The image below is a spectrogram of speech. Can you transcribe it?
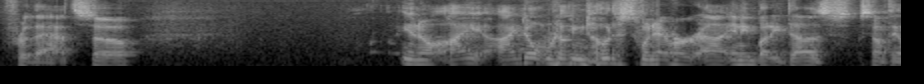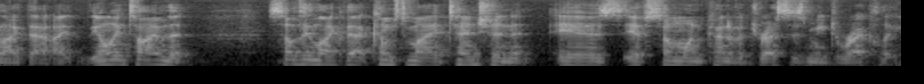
for that. So, you know, I, I don't really notice whenever uh, anybody does something like that. I, the only time that something like that comes to my attention is if someone kind of addresses me directly.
